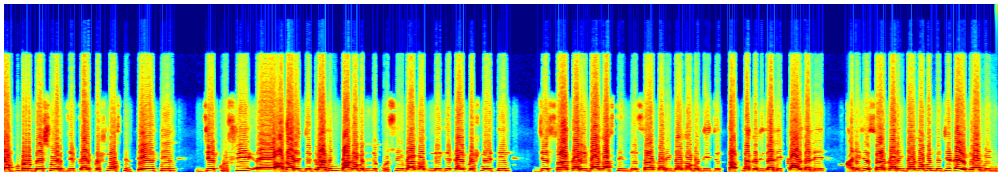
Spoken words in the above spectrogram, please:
कॅम्प्युटर बेसवर जे काही प्रश्न असतील ते येतील. जे कृषी आधारित जे ग्रामीण भागामध्ये जे कृषी विभागातले जे काही प्रश्न येतील जे सहकारी विभाग असतील जे सहकारी विभागामध्ये जे स्थापना कधी झाली काय झाली आणि जे सहकारी विभागामधले जे काही ग्रामीण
